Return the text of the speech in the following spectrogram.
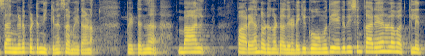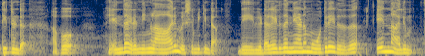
സങ്കടപ്പെട്ട് നിൽക്കുന്ന സമയത്താണ്. പെട്ടെന്ന് ബാൽ പറയാൻ തുടങ്ങട്ടോ അതിനിടയ്ക്ക് ഗോമതി ഏകദേശം കരയാനുള്ള വക്കിലെത്തിയിട്ടുണ്ട് അപ്പോൾ എന്തായാലും നിങ്ങൾ ആരും വിഷമിക്കണ്ട. ദേവിയുടെ കയ്യിൽ തന്നെയാണ് മോതിരം ഇരുന്നത്. എന്നാലും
